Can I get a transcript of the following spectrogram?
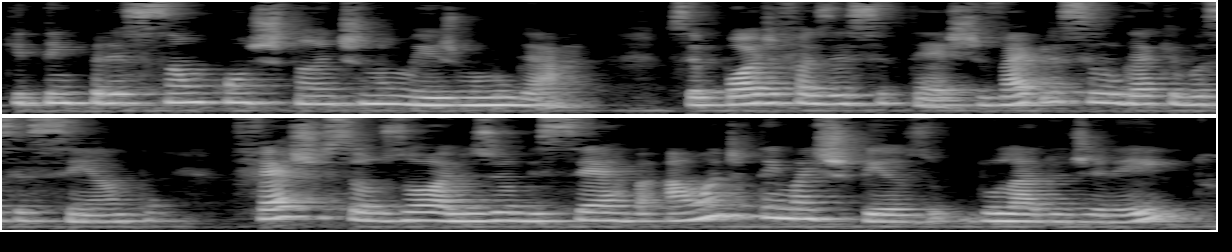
que tem pressão constante no mesmo lugar. Você pode fazer esse teste. Vai para esse lugar que você senta, fecha os seus olhos e observa aonde tem mais peso, do lado direito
